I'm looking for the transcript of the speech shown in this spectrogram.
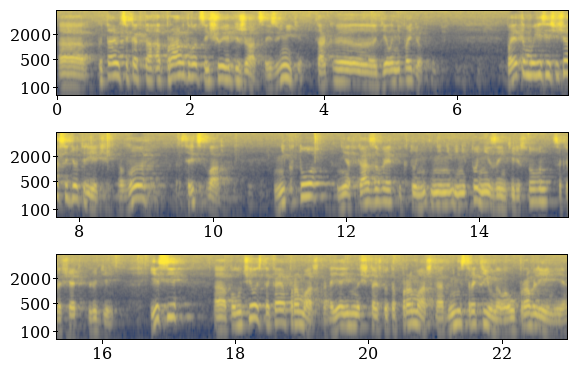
э, пытаемся как-то оправдываться, еще и обижаться. Извините, так э, дело не пойдет. Поэтому, если сейчас идет речь в средствах, никто не отказывает и, кто, и и никто не заинтересован сокращать людей. Если э, получилась такая промашка, а я именно считаю, что это промашка административного управления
